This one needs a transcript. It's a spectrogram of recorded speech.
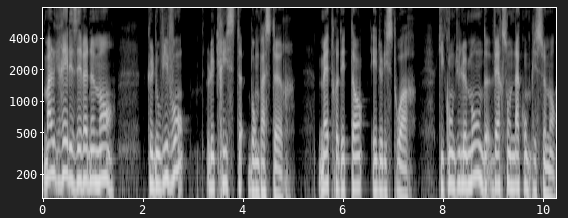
malgré les événements que nous vivons, le Christ bon pasteur, maître des temps et de l'histoire, qui conduit le monde vers son accomplissement.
